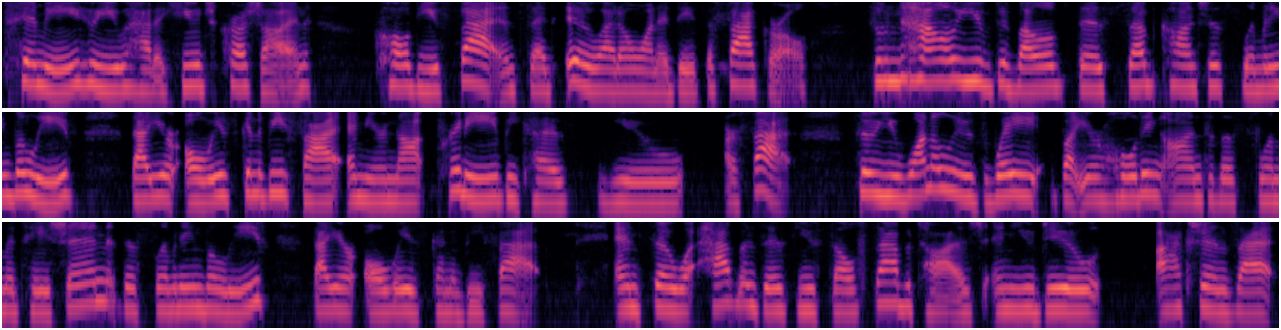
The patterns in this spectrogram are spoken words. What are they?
Timmy, who you had a huge crush on, called you fat and said, Ew, I don't want to date the fat girl. So now you've developed this subconscious limiting belief that you're always going to be fat and you're not pretty because you are fat. So you want to lose weight, but you're holding on to this limitation, this limiting belief that you're always going to be fat. And so what happens is you self sabotage and you do actions that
